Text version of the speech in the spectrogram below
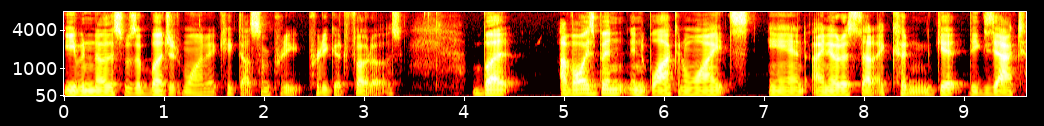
even though this was a budget one, it kicked out some pretty pretty good photos. But I've always been into black and whites and I noticed that I couldn't get the exact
